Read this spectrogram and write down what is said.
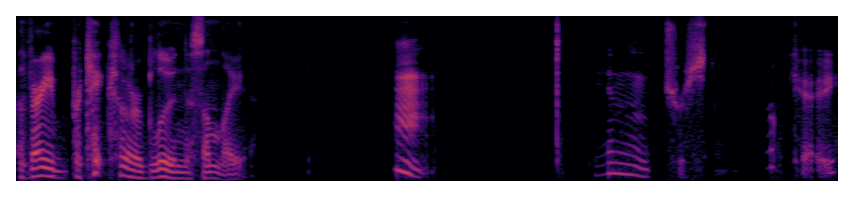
a very particular blue in the sunlight. Hmm. Interesting. Okay.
